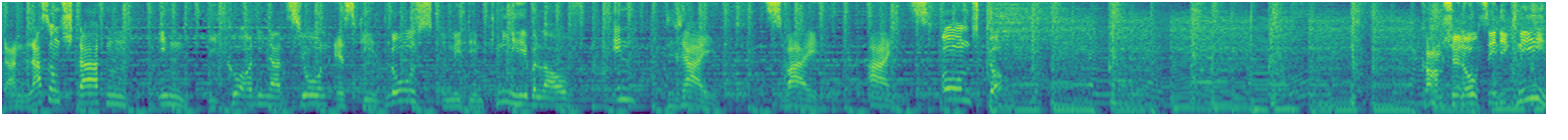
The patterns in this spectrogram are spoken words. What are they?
Dann lass uns starten in die Koordination. Es geht los mit dem Kniehebelauf in 3, 2, 1 und go! Komm schön hochziehen die Knie.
